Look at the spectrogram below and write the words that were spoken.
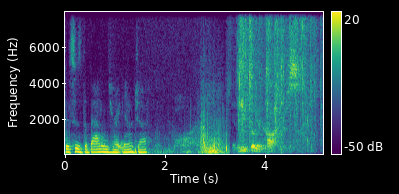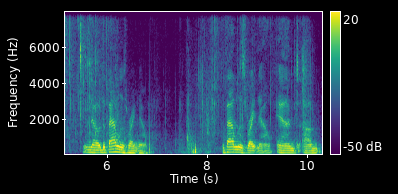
This is the battles right now, Jeff. Pause, and refill your coffers. No, the battle is right now. The battle is right now, and um,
